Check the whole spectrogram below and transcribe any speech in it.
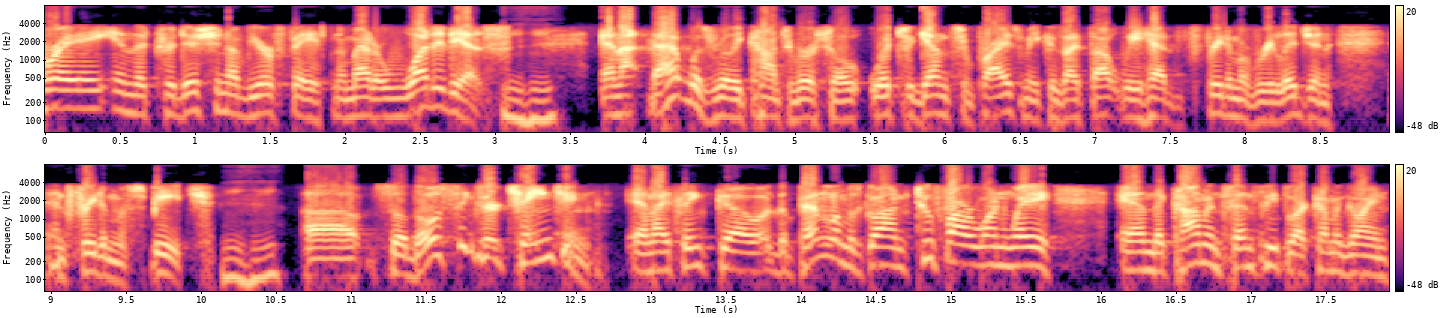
pray in the tradition of your faith, no matter what it is. And I, that was really controversial, which again surprised me because I thought we had freedom of religion and freedom of speech. Uh, so those things are changing, and I think uh, the pendulum has gone too far one way, and the common sense people are coming, going,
